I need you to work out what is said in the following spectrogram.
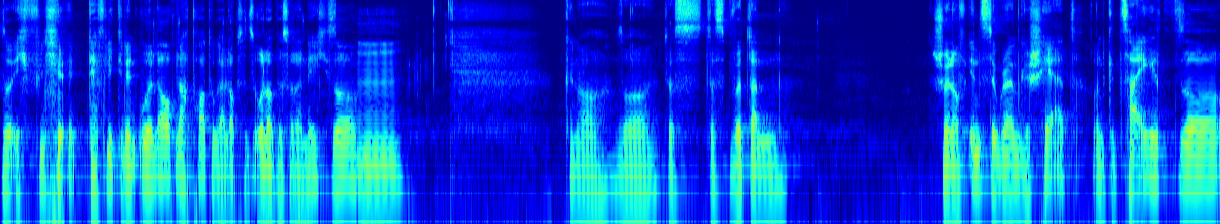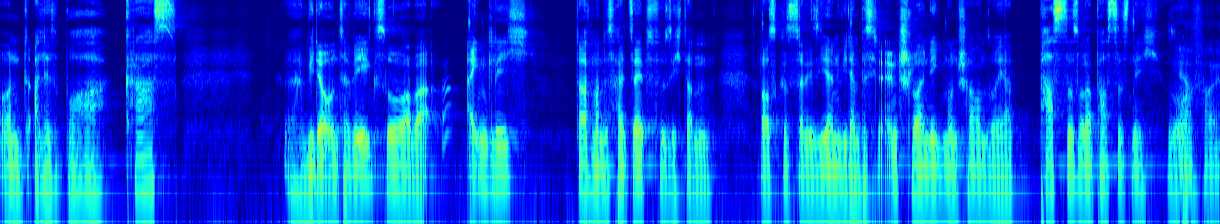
so, ich fliege, der fliegt in den Urlaub nach Portugal, ob es jetzt Urlaub ist oder nicht, so. Mhm. Genau, so, das, das wird dann schön auf Instagram geshared und gezeigt, so, und alle so, boah, krass, äh, wieder unterwegs, so, aber eigentlich darf man das halt selbst für sich dann rauskristallisieren, wieder ein bisschen entschleunigen und schauen, so, ja, passt das oder passt das nicht? So. Ja, voll.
